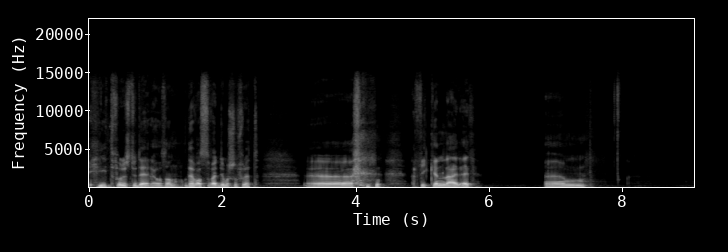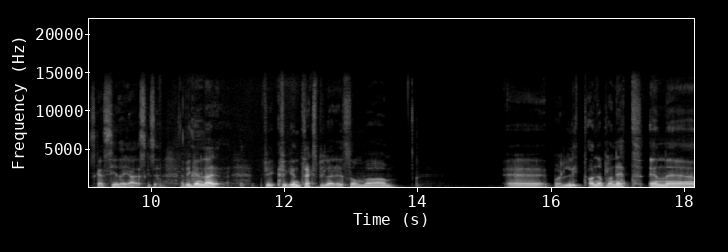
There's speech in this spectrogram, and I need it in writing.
hit for å studere? Og sånn. Og det var så veldig morsomt, for at uh, jeg fikk en lærer um, Skal jeg si det? Ja, jeg skal si det. Jeg fikk en lærer fikk, fikk en trekkspillærer som var eh, på en litt annen planet enn eh,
